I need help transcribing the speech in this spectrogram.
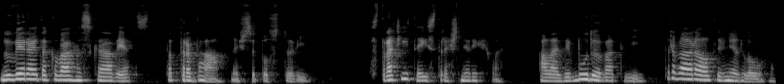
Důvěra je taková hezká věc, ta trvá, než se postaví. Ztratíte ji strašně rychle, ale vybudovat ji trvá relativně dlouho.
